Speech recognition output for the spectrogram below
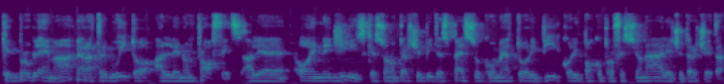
che il problema era attribuito alle non profits, alle ONGs che sono percepite spesso come attori piccoli, poco professionali, eccetera, eccetera.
